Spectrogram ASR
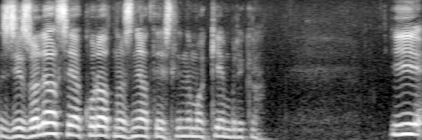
з ізоляції акуратно зняти, якщо нема кембрика. І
